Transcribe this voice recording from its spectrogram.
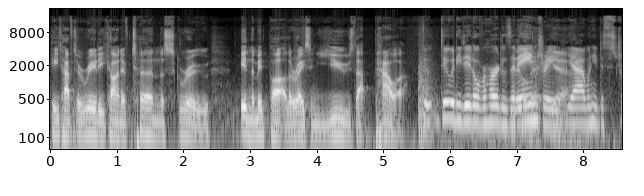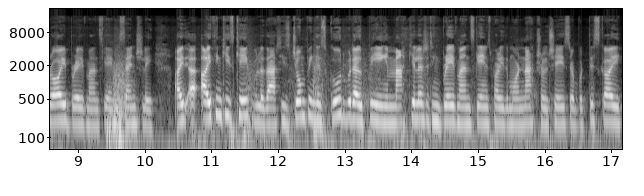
he'd have to really kind of turn the screw in the mid part of the race and use that power. Do, do what he did over hurdles at Aintree, yeah. when he destroyed Brave Man's game. Essentially, I, I I think he's capable of that. His jumping is good without being immaculate. I think Brave Man's game is probably the more natural chaser, but this guy,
